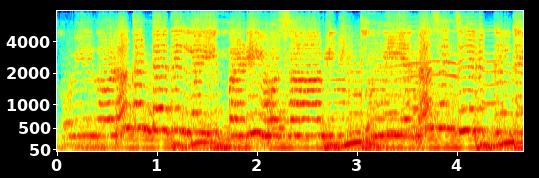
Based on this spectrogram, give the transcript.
கோயில் கோலம் கண்டதில்லை இப்படி ஓ சாமி. புண்ணியம் செஞ்சிருக்குது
